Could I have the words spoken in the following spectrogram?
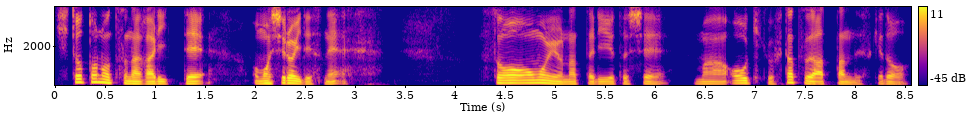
人とのつながりって面白いですね。そう思うようになった理由として、まあ大きく2つあったんですけど、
